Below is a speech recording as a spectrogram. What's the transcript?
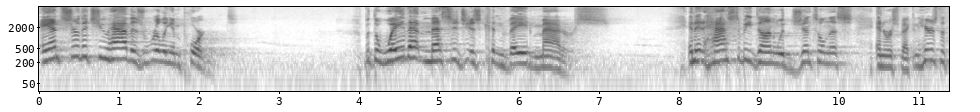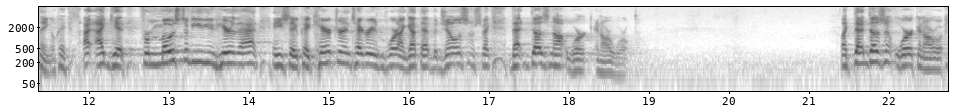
answer that you have is really important. But the way that message is conveyed matters. And it has to be done with gentleness and respect. And here's the thing, okay? I, I, get, for most of you, you hear that and you say, okay, character and integrity is important. I got that, but gentleness and respect, that does not work in our world. Like, that doesn't work in our world.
